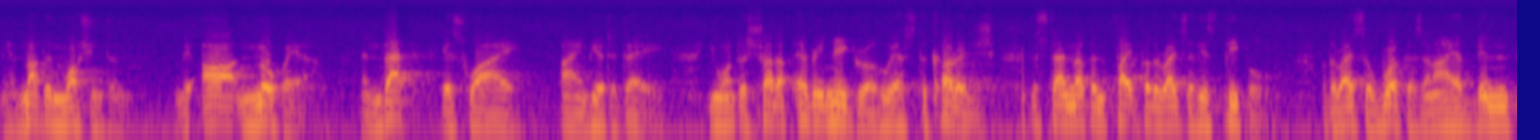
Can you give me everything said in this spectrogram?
Not in Washington. They are nowhere. And that is why I am here today. You want to shut up every Negro who has the courage to stand up and fight for the rights of his people, for the rights of workers. And I have been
